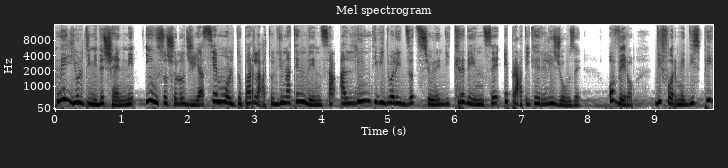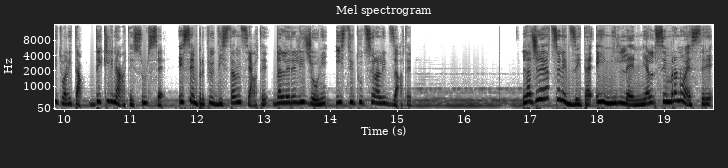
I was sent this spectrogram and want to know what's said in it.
Negli ultimi decenni in sociologia si è molto parlato di una tendenza all'individualizzazione di credenze e pratiche religiose, ovvero di forme di spiritualità declinate sul sé e sempre più distanziate dalle religioni istituzionalizzate. La generazione Z e i millennial sembrano essere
